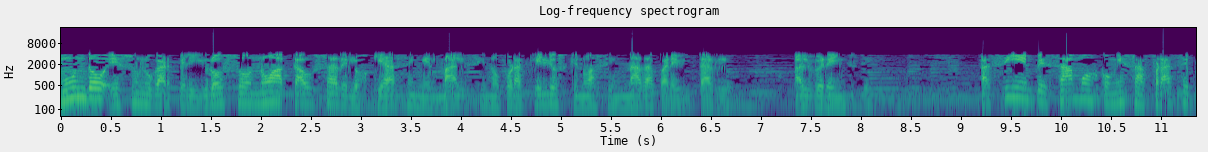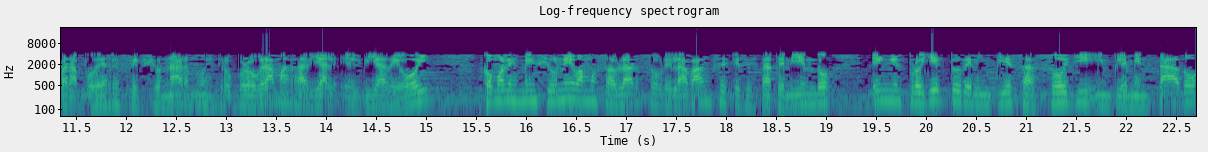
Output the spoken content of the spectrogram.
Mundo es un lugar peligroso no a causa de los que hacen el mal, sino por aquellos que no hacen nada para evitarlo. Albert Einstein. Así empezamos con esa frase para poder reflexionar nuestro programa radial el día de hoy. Como les mencioné, vamos a hablar sobre el avance que se está teniendo en el proyecto de limpieza SOGI implementado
